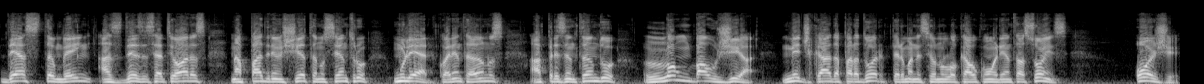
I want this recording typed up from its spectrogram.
10 também, às 17 horas, na Padre Anchieta, no centro, mulher, 40 anos, apresentando lombalgia. Medicada para dor, permaneceu no local com orientações. Hoje,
